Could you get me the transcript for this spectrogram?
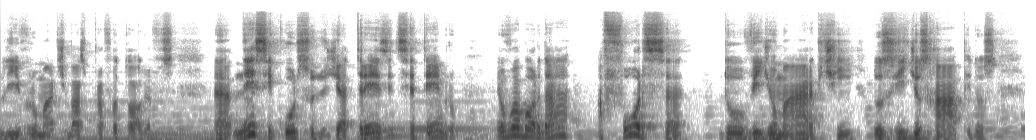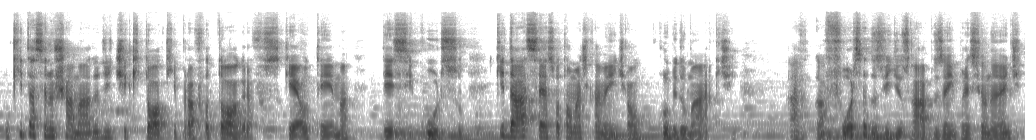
livro Marketing Básico para Fotógrafos. Uh, nesse curso do dia 13 de setembro, eu vou abordar a força do vídeo marketing, dos vídeos rápidos, o que está sendo chamado de TikTok para fotógrafos, que é o tema desse curso, que dá acesso automaticamente ao clube do marketing. A, a, força dos vídeos rápidos é impressionante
